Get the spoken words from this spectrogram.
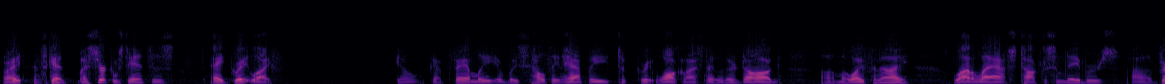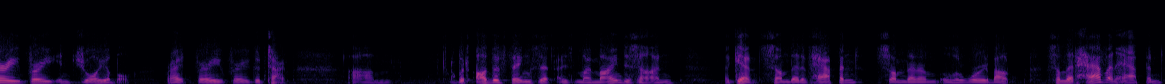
Right? And again, my circumstances. Hey, great life. You know, got family. Everybody's healthy and happy. Took a great walk last night with our dog. Uh, my wife and I. A lot of laughs. Talked to some neighbors. Uh, very, very enjoyable. Right? Very, very good time. Um, but other things that my mind is on, again, some that have happened, some that I'm a little worried about, some that haven't happened,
